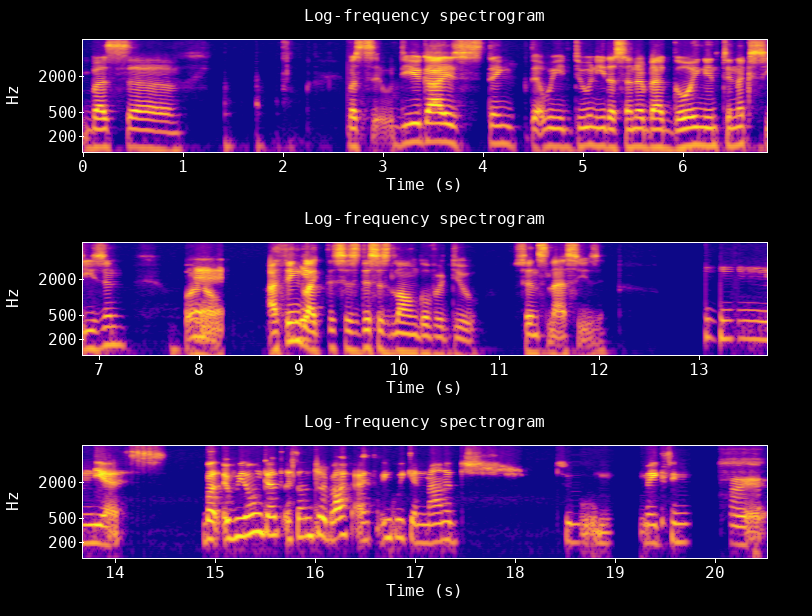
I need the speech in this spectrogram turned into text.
but uh, but do you guys think that we do need a center back going into next season, or no? Uh, I think yeah. like this is this is long overdue since last season. Mm, yes, but if we don't get a centre back, I think we can manage to make things for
